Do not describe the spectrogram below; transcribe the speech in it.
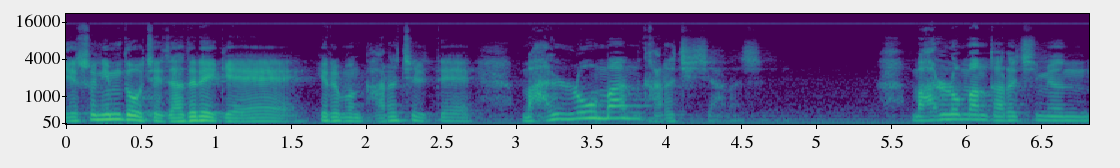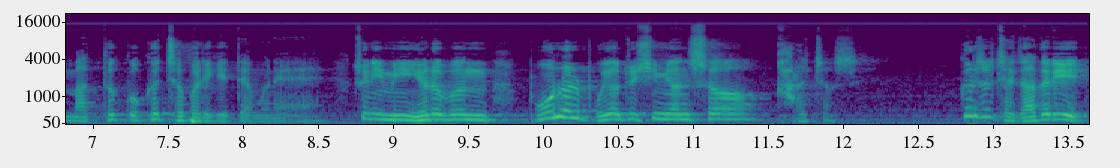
예수님도 제자들에게 여러분 가르칠 때 말로만 가르치지 않았습니다. 말로만 가르치면 막 듣고 그쳐버리기 때문에 주님이 여러분 본을 보여주시면서 가르쳤어요. 그래서 제자들이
